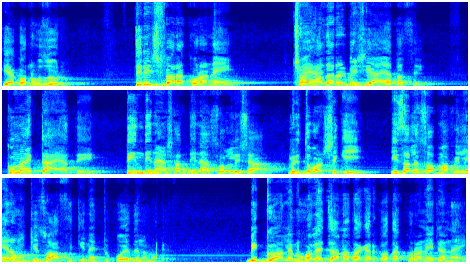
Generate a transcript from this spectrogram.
গিয়া কোন হুজুর? তিরিশ পারা কোরআনে ছয় হাজারের বেশি আয়াত আছে। কোন একটা আয়াতে তিন দিনা, সাত দিনা, চল্লিশা মৃত্যুবার্ষিকী, ইসালে সব মাহফিল এরকম কিছু আছে কিনা একটু কয়ে দেন আমাকে। বিজ্ঞ আলেম হলে জানা থাকার কথা, কোরআন এটা নাই।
